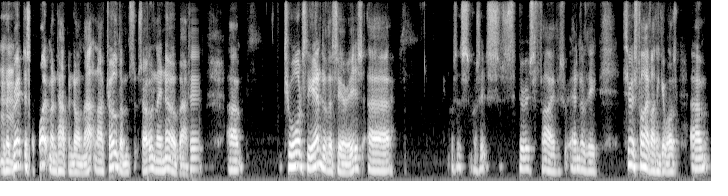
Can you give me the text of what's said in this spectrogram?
But a great disappointment happened on that, and I've told them so, and they know about it. Uh, towards the end of the series, uh, was it was it series five? End of the series five, I think it was. Um,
